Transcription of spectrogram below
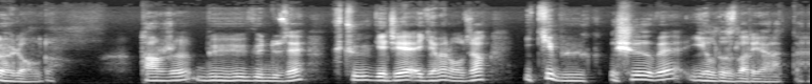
öyle oldu. Tanrı büyüğü gündüze, küçüğü geceye egemen olacak iki büyük ışığı ve yıldızları yarattı.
